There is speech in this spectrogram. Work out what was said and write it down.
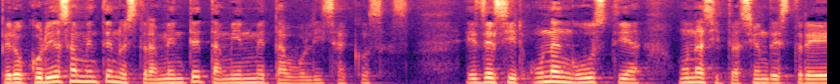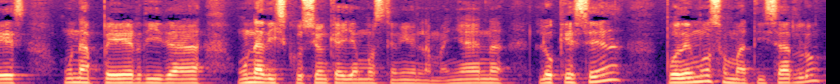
pero curiosamente nuestra mente también metaboliza cosas. Es decir, una angustia, una situación de estrés, una pérdida, una discusión que hayamos tenido en la mañana, lo que sea, podemos somatizarlo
